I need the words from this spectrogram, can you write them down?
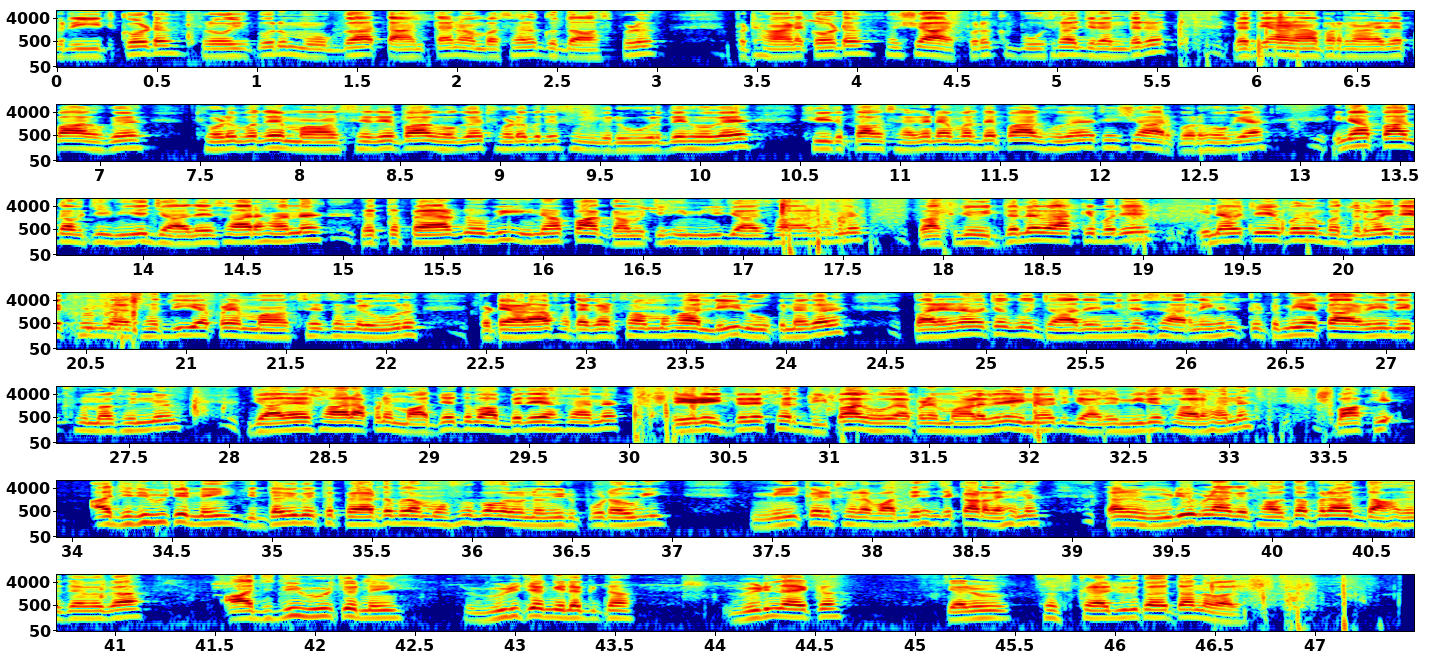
ਫਰੀਦਕੋਟ, ਫਿਰੋਜ਼ਪੁਰ, ਮੋਗਾ ਤਰਨਤਾਰਨ ਅੰਮ੍ਰਿਤਸਰ ਗੁਰਦਾਸਪੁਰ, ਪਠਾਨਕੋਟ, ਹੁਸ਼ਿਆਰਪੁਰ, ਕਪੂਰਥਲਾ, ਜਲੰਧਰ, ਲੁਧਿਆਣਾ, ਬਰਨਾਲੇ ਦੇ ਭਾਗ ਹੋ ਗਏ। ਥੋੜੇ ਬਹੁਤੇ ਮਾਨਸੇ ਦੇ ਭਾਗ ਹੋ ਗਏ ਥੋੜੇ ਬਹੁਤੇ ਸੰਗਰੂਰ ਦੇ ਹੋ ਗਏ, ਸ਼ਹੀਦ ਭਗਤ ਸਿੰਘ ਨੰਬਰ ਦੇ ਭਾਗ ਹੋ ਗਏ ਤੇ ਹੁਸ਼ਿਆਰਪੁਰ ਹੋ ਗਿਆ। ਇਹਨਾਂ ਭਾਗਾਂ ਵਿੱਚ ਮੀਂਹ ਜ਼ਿਆਦਾ ਸਾਰ ਹਨ ਤੇ ਦੁਪਹਿਰ ਨੂੰ ਵੀ ਇਹਨਾਂ ਭਾਗਾਂ ਵਿੱਚ ਹੀ ਮੀਂਹ ਜ਼ਿਆਦਾ ਸਾਰ ਹਨ। ਬਾਕੀ ਜੋ ਇੱਧਰਲੇ ਇਲਾਕੇ ਬਚੇ ਇਹਨਾਂ ਵਿੱਚ ਆਪਾਂ ਨੂੰ ਬੱਦਲਵਾਈ ਦੇਖਣ ਨੂੰ ਮਿਲ ਸਕਦੀ ਹੈ, ਆਪਣੇ ਮਾਨਸੇ, ਸੰਗਰੂਰ, ਪਟਿਆਲਾ, ਫਤਿਹਗੜ੍ਹ ਸਾਹਿਬ, ਮੋਹਾਲੀ, ਰੂਪਨਗਰ, ਪਰ ਇਹਨਾਂ ਵਿੱਚ ਕੋਈ ਜ਼ਿਆਦਾ ਮੀਂਹ ਦੇ ਸਾਰ ਨਹੀਂ ਹਨ। ਟੁੱਟਵੀਆਂ ਕਾਰਵਾਈਆਂ ਦੇਖਣ ਨੂੰ ਮਿਲ ਸਕਦੀਆਂ ਜ਼ਿਆਦਾ ਸਾਰ ਆਪਣੇ ਮਾਝੇ ਦੁਆਬੇ ਦੇ ਹਨ ਤੇ ਜਿਹੜੇ ਇੱਧਰ ਦੇ ਸਰਦੀ ਭਾਗ ਹੋ ਗਿਆ ਆਪਣੇ ਮਾਲਵੇ ਦੇ ਇਹਨਾਂ ਵਿੱਚ ਜ਼ਿਆਦਾ ਮੀਂਹ ਦੇ ਸਾਰ ਹਨ। ਬਾਕੀ ਅੱਜ ਦੀ ਵਿੱਚ ਨਹੀਂ, ਜਿੱਦਾਂ ਵੀ ਕੋਈ ਦੁਪਹਿਰ ਤੋਂ ਬਾਅਦ ਮੌਸਮ ਵਿਭਾਗ ਨੂੰ ਨਵੀਂ ਰਿਪੋਰਟ ਆਊਗੀ। ਮੀਂਹ ਕਿਹੜੇ ਸਾਰੇ ਵਾਧੇ ਹਨ ਚ ਘਟਦੇ ਹਨ। ਤੁਹਾਨੂੰ ਵੀਡੀਓ ਬਣਾ ਕੇ ਸਭ ਤੋਂ ਪਹਿਲਾਂ ਦੱਸ ਦਿੱਤਾ ਜਾਵੇਗਾ, ਅੱਜ ਦੀ ਵੀਡੀਓ ਚ ਨਹੀਂ, ਵੀਡੀਓ ਚੰਗੀ ਲੱਗੀ ਤਾਂ ਵੀਡੀਓ ਲਾਈਕ ਚੈਨਲ ਨੂੰ ਸਬਸਕ੍ਰਾਈਬ ਜ਼ਰੂਰ ਕਰੋ ਧੰਨਵਾਦ।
